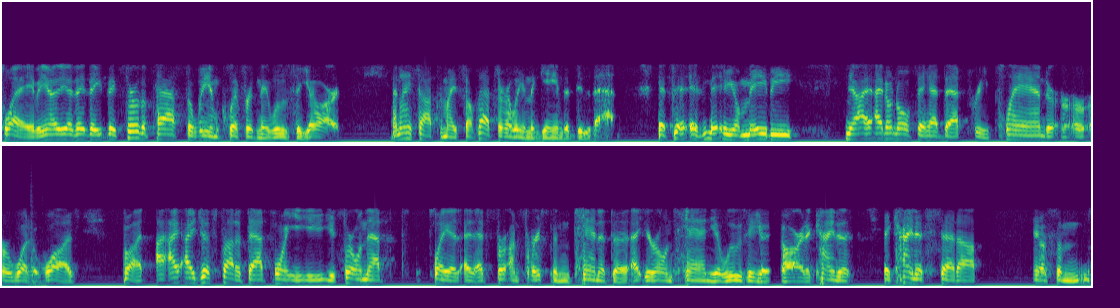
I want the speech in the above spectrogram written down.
play, but you know they, they they throw the pass to Liam Clifford and they lose the yard, and I thought to myself that's early in the game to do that. It's it, it, you know maybe you know I, I don't know if they had that pre-planned or, or, or what it was, but I, I just thought at that point you, you throw in that play at, at, fir- on first and ten at the at your own ten, you lose a yard. It kind of it kind of set up you know some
